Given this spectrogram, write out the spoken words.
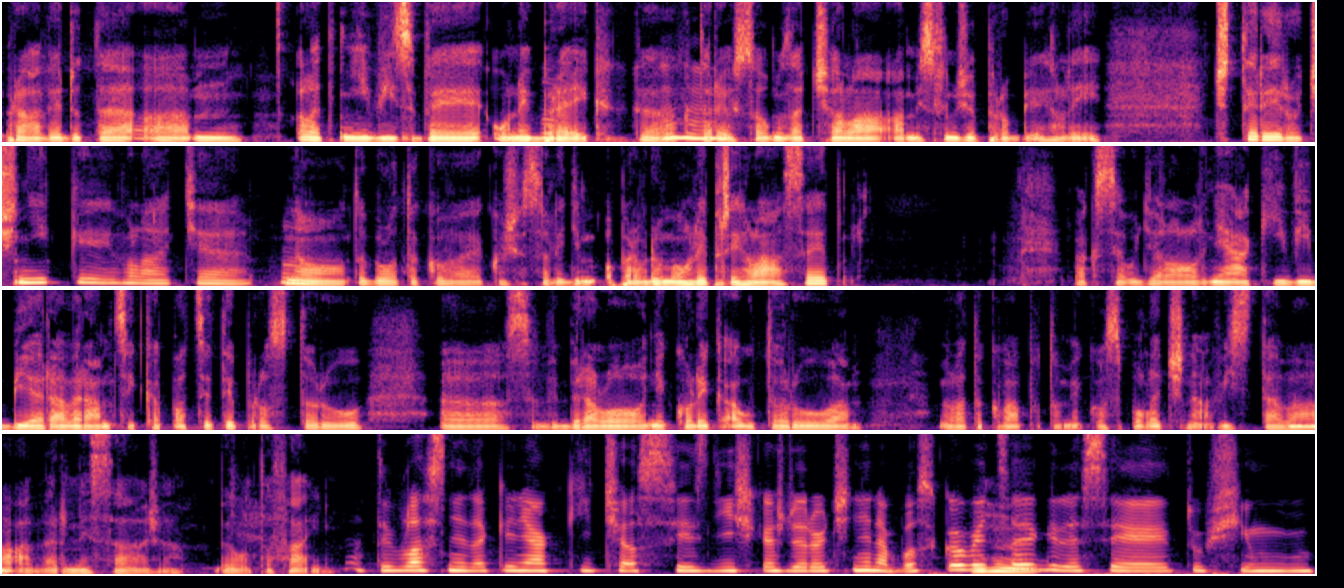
právě do té um, letní výzvy Onibreak, mm-hmm. které jsem začala a myslím, že proběhly čtyři ročníky v létě. Hmm. No, to bylo takové, jako že se lidi opravdu mohli přihlásit. Pak se udělal nějaký výběr a v rámci kapacity prostoru uh, se vybralo několik autorů a byla taková potom jako společná výstava hmm. a vernisáž. Bylo to fajn. A ty vlastně taky nějaký čas jezdíš každoročně na Boskovice, hmm. kde si tuším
